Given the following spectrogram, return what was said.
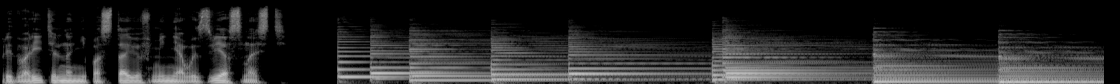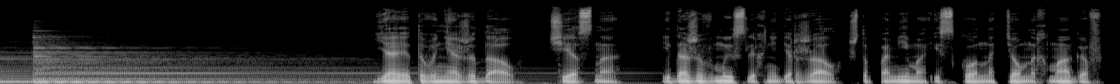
предварительно не поставив меня в известность?» Я этого не ожидал, честно и даже в мыслях не держал, что помимо исконно темных магов,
